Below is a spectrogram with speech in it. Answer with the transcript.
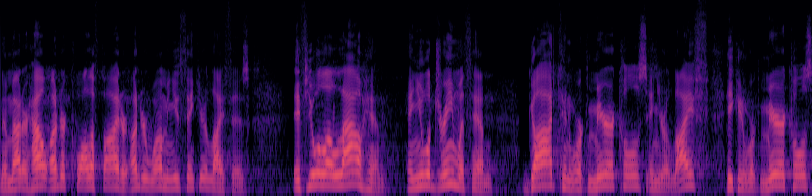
no matter how underqualified or underwhelming you think your life is, if you will allow Him and you will dream with Him, God can work miracles in your life. He can work miracles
